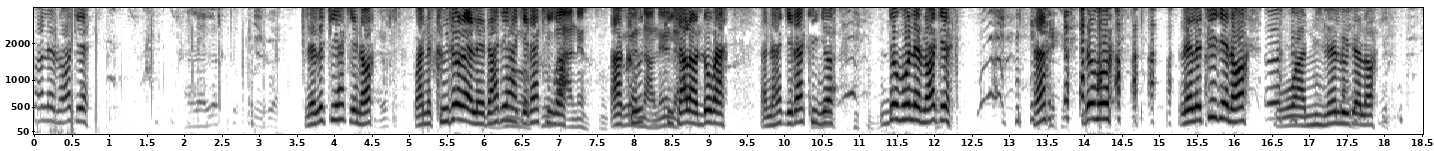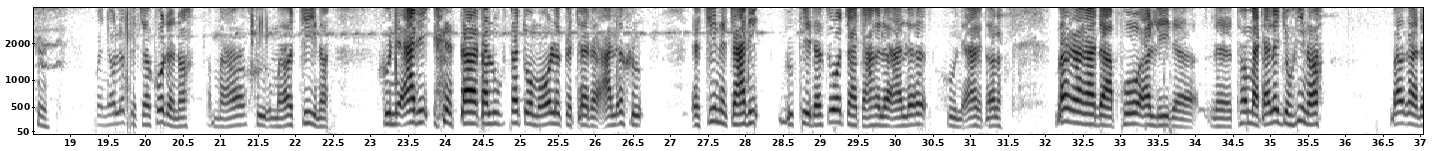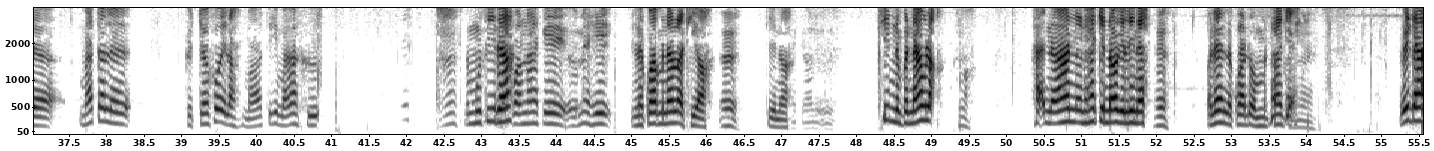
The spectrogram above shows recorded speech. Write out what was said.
าเนาะโควิดมีหล่อมาเดมีโกญาเนาะเดเฮหาจีดีต้อนรับโกกาเราเนาะดีโซปุ้ยดีโซเวเนาะไว้ได้เนี่ย đâu phải là nó kia là lấy chi hạt kia nó và nó khứ đó là lấy đá đi hạt kia đá khi nhá à khứ thì sao là đâu mà anh hạt kia đá khi nhá đâu muốn lấy nó kia hả đâu muốn lấy lấy chi kia nó wow nhìn lấy lui cho nó và nhớ lớp cái chơi khốt rồi nó mà khứ mà chi nó khứ này ai đi ta ta lu ta cho mỏ lớp cái chơi rồi ai lỡ khứ chi này cha đi ดูคคดสู้จ่าจ่าเลยอันเลหุ่นอาตอลบางกาดาโพอันลีเดเลยทอมาตาเลโยฮีเนาะบางกาเดมาตาเลก็เจอค่อยละมาที่มาคือน้ำมูซีเด้อความน่าเกออแม่เฮแล้วความน้ำละทีอ๋อเอทีเนาะที่นึ่งเป็นน้ำละฮะนะฮะกินน้อยกินลีนะเออเอาเล่นแล้วความดมมันน่าเจ๊เวด้า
